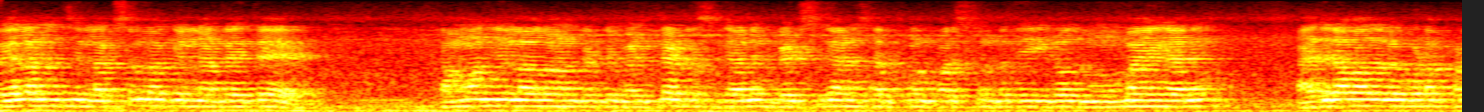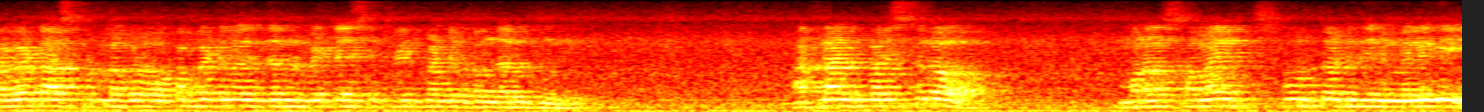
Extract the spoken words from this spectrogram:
వేల నుంచి లక్షల్లోకి వెళ్ళినట్లయితే ఖమ్మం జిల్లాలో ఉన్నటువంటి వెంటిలేటర్స్ కానీ బెడ్స్ కానీ సరిపోని పరిస్థితి ఉంటుంది ఈరోజు ముంబై కానీ హైదరాబాద్లో కూడా ప్రైవేట్ హాస్పిటల్లో కూడా ఒక బెడ్ మీద ఇద్దరిని పెట్టేసి ట్రీట్మెంట్ ఇవ్వడం జరుగుతుంది. అట్లాంటి పరిస్థితిలో మన సమయ స్ఫూర్తితోటి దీన్ని మెలిగి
